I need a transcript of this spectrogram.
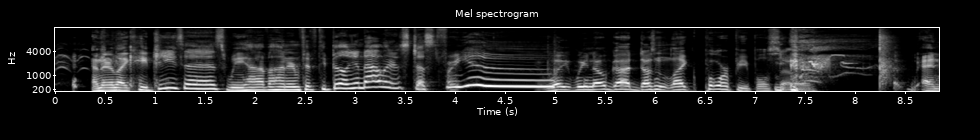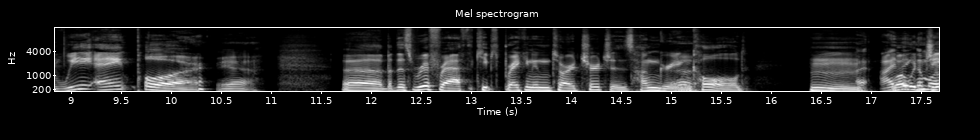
and they're like, "Hey, Jesus, we have 150 billion dollars just for you." We, we know God doesn't like poor people, so and we ain't poor. yeah. Uh, but this riffraff that keeps breaking into our churches, hungry and Ugh. cold. Hmm. I- I what think would Mormons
